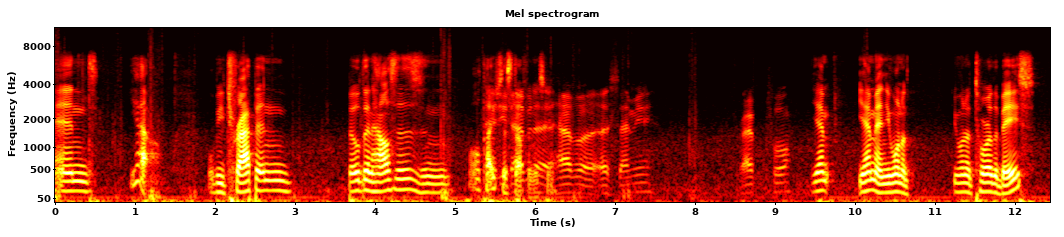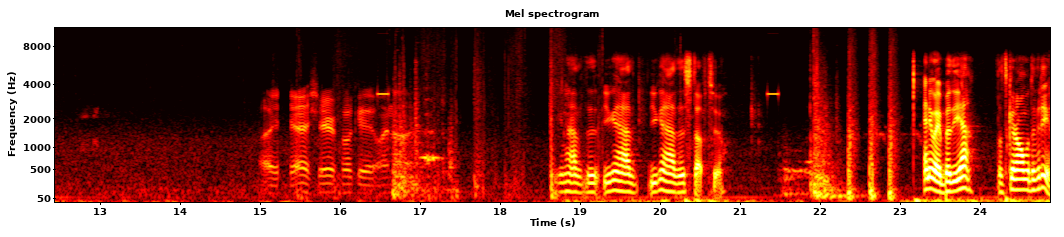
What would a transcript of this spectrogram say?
and yeah, we'll be trapping, building houses, and all types of stuff in this game. have a, a semi? Yeah, yeah, man. You wanna you wanna tour the base? Uh, yeah, sure. Fuck it. Why not? You can have the you can have you can have this stuff too. Anyway, but yeah, let's get on with the video.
